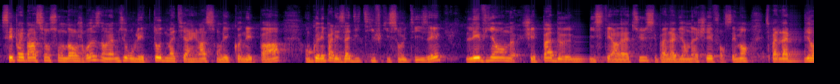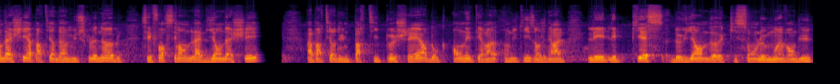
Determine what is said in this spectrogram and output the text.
ces préparations sont dangereuses dans la mesure où les taux de matière grasse, on ne les connaît pas. On ne connaît pas les additifs qui sont utilisés. Les viandes, je n'ai pas de mystère là-dessus. C'est pas de la viande hachée forcément. C'est pas de la viande hachée à partir d'un muscle noble. C'est forcément de la viande hachée à partir d'une partie peu chère. Donc on utilise en général les, pièces de viande qui sont le moins vendues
